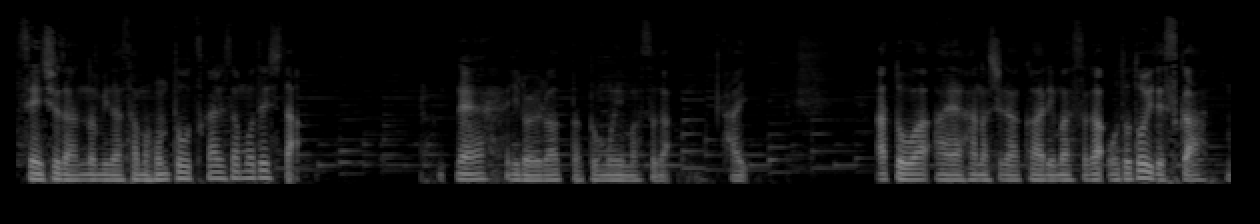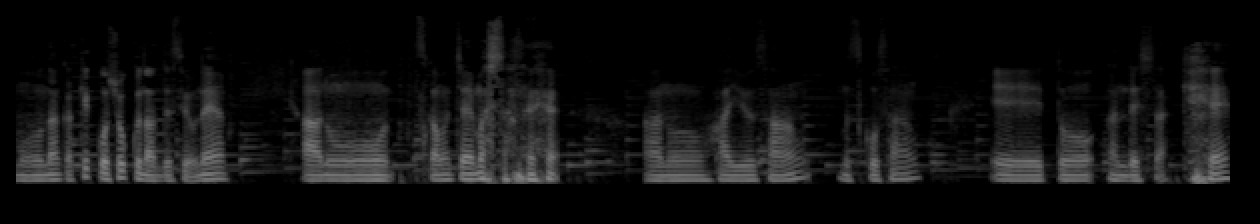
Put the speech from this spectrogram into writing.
選手団の皆様、本当お疲れ様でした。ね、いろいろあったと思いますが。はい。あとは、え話が変わりますが、おとといですか。もうなんか結構ショックなんですよね。あのー、捕まっちゃいましたね。あのー、俳優さん、息子さん、えーと、何でしたっけ？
